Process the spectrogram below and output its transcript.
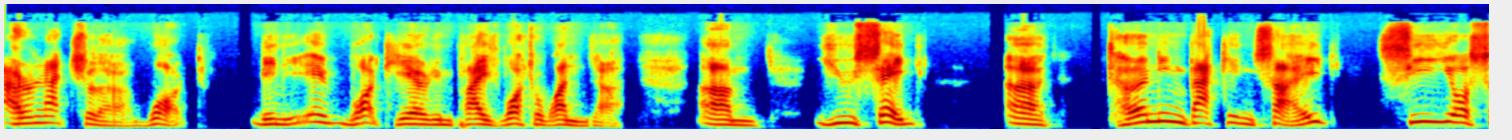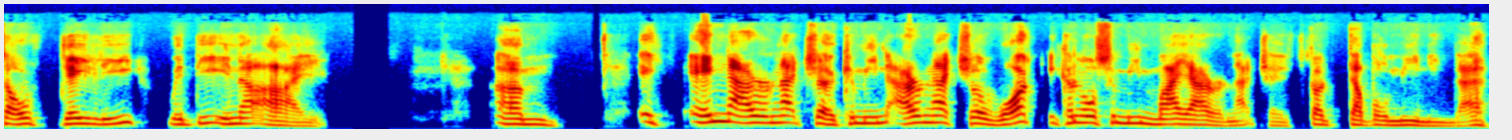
Arunachala, what? Meaning, eh, what here implies what a wonder. Um, you said, uh, turning back inside, see yourself daily with the inner eye. Um, in Arunachala can mean Arunachala what? It can also mean my Arunachala. It's got double meaning there.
